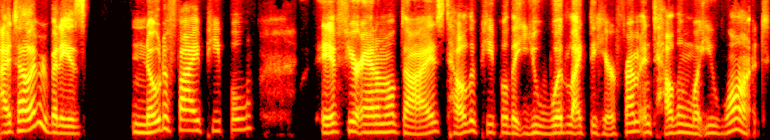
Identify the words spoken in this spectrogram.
I tell everybody is notify people if your animal dies, tell the people that you would like to hear from and tell them what you want.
